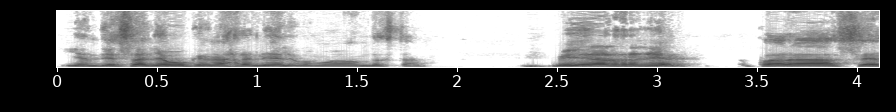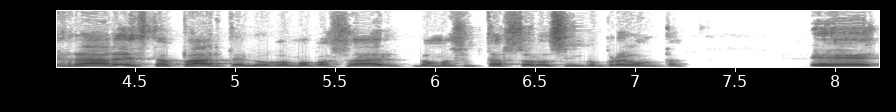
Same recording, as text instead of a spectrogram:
Y en 10 años busquen a Raniel y vamos a ver dónde están. Mira, Raniel, para cerrar esta parte, luego vamos a pasar, vamos a aceptar solo cinco preguntas. Eh,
